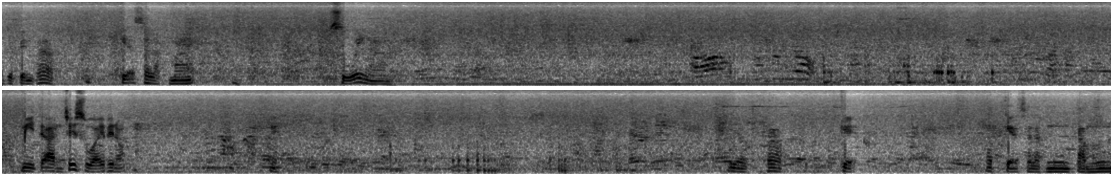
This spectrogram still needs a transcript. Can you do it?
ก็จะเป็นภาพแกะสลักไม้ สวยงามมีแต่อันสวยๆพี่น้องนี่เรียกภาพแกะภาพแกะสลักนูนต่ำนูน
